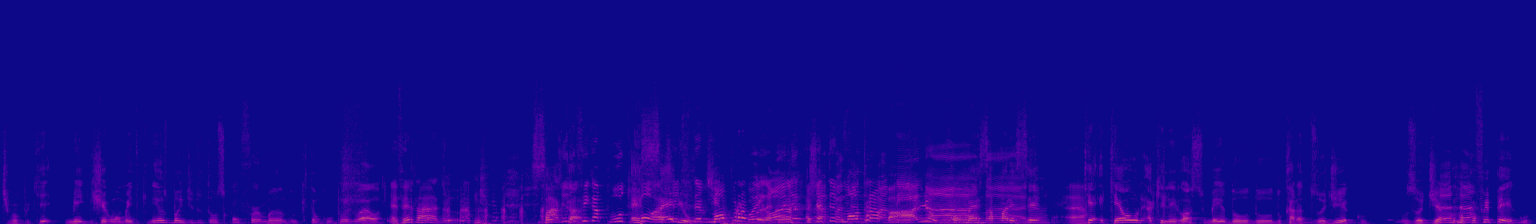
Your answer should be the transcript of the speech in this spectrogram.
Tipo, porque meio que chega um momento que nem os bandidos estão se conformando que estão culpando ela. É verdade. bandido fica puto. É Pô, a sério? gente teve Tipo, mau foi, problema. olha A gente tá teve mim, trabalho. não. Começa a mano. aparecer. É. Que, que é o- aquele negócio meio do, do, do cara do Zodíaco. O Zodíaco Aham. nunca foi pego.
